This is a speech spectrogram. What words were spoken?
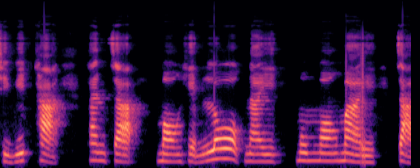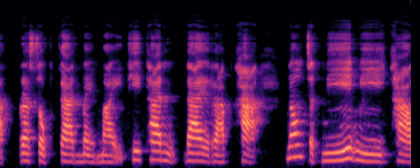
ชีวิตค่ะ ท่านจะมองเห็นโลกในมุมมองใหม่จากประสบการณ์ใหม่ ๆ ที่ท่านได้รับค่ะ นอกจากนี้มีข่าว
